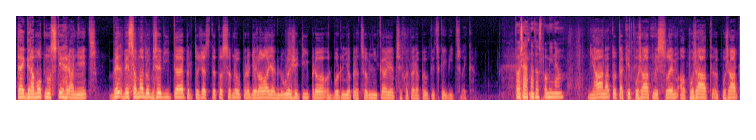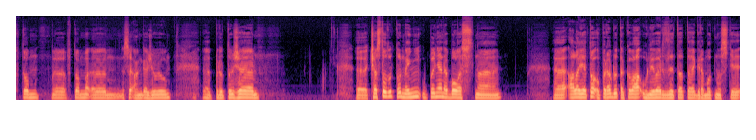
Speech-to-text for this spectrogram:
té gramotnosti hranic. Vy, vy sama dobře víte, protože jste to se mnou prodělala, jak důležitý pro odborného pracovníka je psychoterapeutický výcvik. Pořád na to vzpomínám. Já na to taky pořád myslím a pořád, pořád v tom, v tom se angažuju, protože často to, to není úplně nebolestné, ale je to opravdu taková univerzita té gramotnosti,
